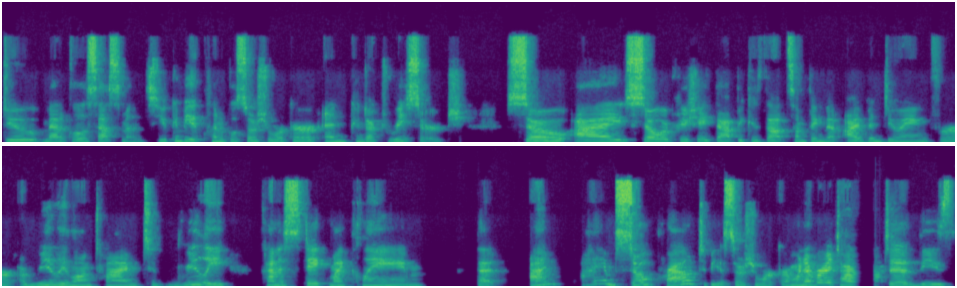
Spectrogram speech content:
do medical assessments. You can be a clinical social worker and conduct research so I so appreciate that because that's something that I've been doing for a really long time to really kind of stake my claim that I'm I am so proud to be a social worker. And whenever I talk to these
